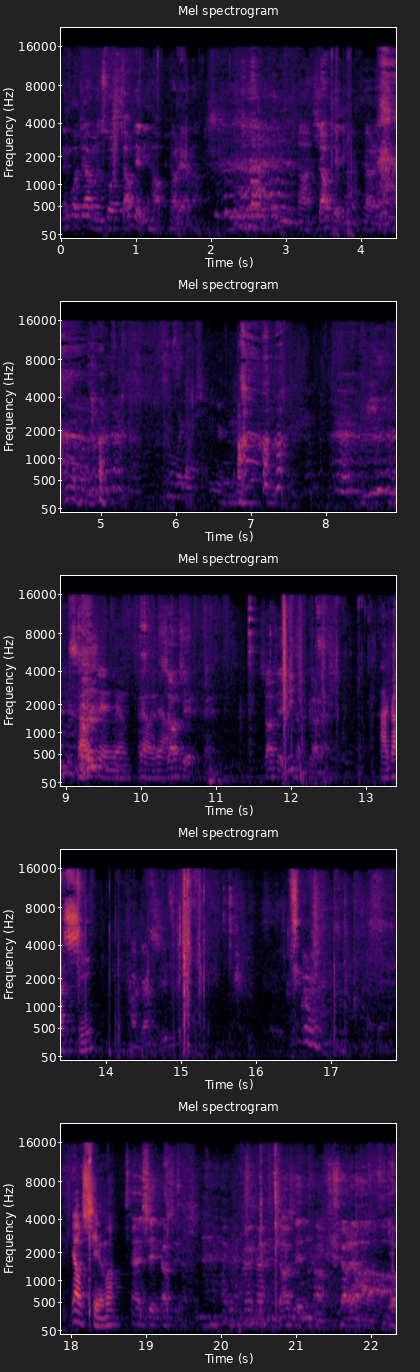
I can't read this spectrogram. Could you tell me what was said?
能够加盟说小姐你好漂亮。啊小姐你很漂亮。啊小姐你很漂亮小姐小姐你很漂亮。阿加西。阿加西。要写吗？哎，写要写。小姐你好，漂亮啊！有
